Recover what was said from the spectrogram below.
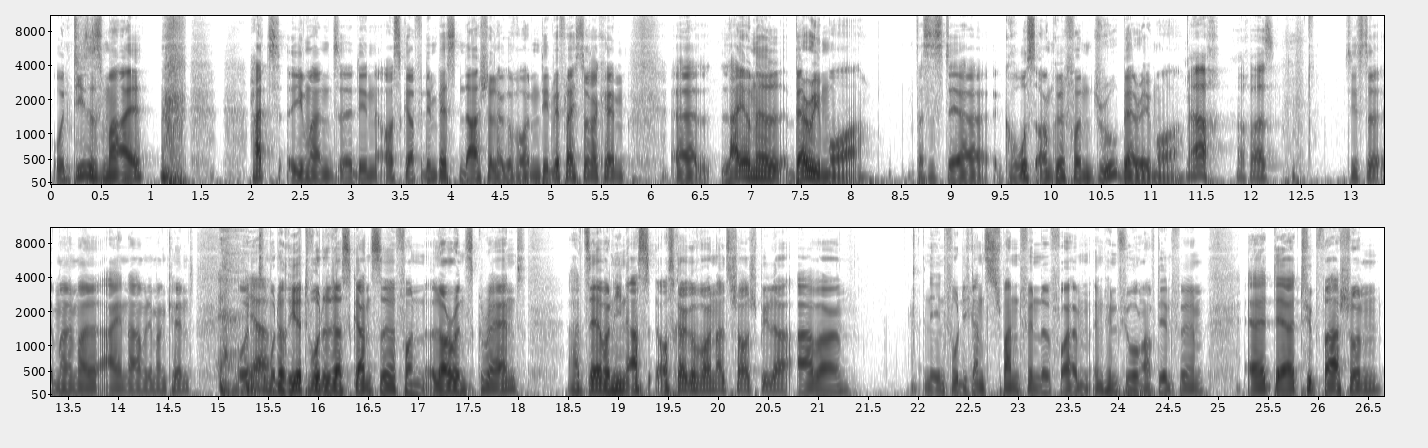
Und dieses Mal hat jemand äh, den Oscar für den besten Darsteller gewonnen, den wir vielleicht sogar kennen. Äh, Lionel Barrymore. Das ist der Großonkel von Drew Barrymore. Ach, ach was. Siehst du, immerhin mal ein Name, den man kennt. Und ja. moderiert wurde das Ganze von Lawrence Grant. Hat selber nie einen Oscar gewonnen als Schauspieler, aber eine Info, die ich ganz spannend finde, vor allem in Hinführung auf den Film. Äh, der Typ war schon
